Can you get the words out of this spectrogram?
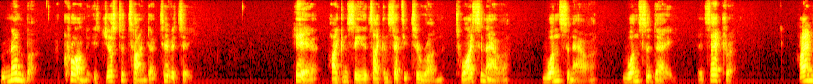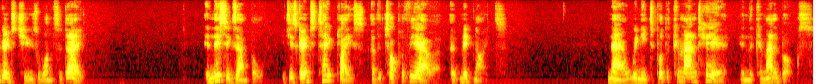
Remember, a cron is just a timed activity. Here I can see that I can set it to run twice an hour, once an hour, once a day, etc. I am going to choose once a day. In this example, it is going to take place at the top of the hour at midnight. Now we need to put the command here in the command box.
